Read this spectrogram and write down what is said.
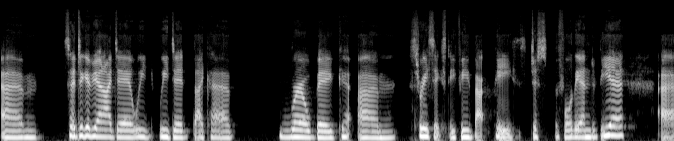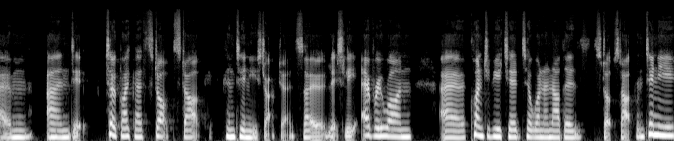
um so to give you an idea we we did like a real big um 360 feedback piece just before the end of the year um and it took like a stop start continue structure so literally everyone uh, contributed to one another's stop start continue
